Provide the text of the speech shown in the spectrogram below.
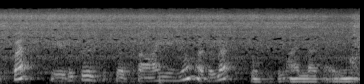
இப்போ எடுத்து வச்சுருக்க காயையும் அதில் போட்டுக்கலாம் எல்லா காயும்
